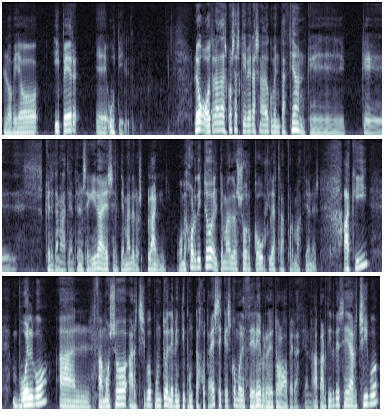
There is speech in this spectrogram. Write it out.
lo veo hiper eh, útil. Luego, otra de las cosas que verás en la documentación que, que, que te llama la atención enseguida es el tema de los plugins, o mejor dicho, el tema de los shortcodes y las transformaciones. Aquí vuelvo al famoso archivo .eleventi.js, que es como el cerebro de toda la operación. A partir de ese archivo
